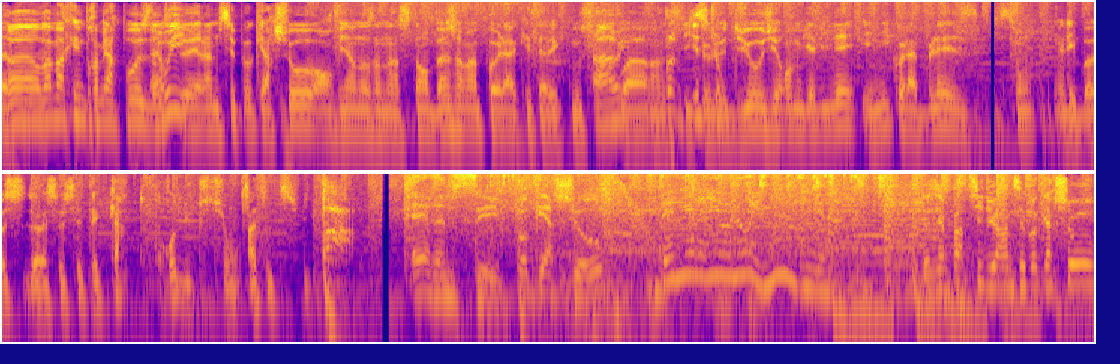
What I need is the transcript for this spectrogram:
Euh, on va marquer une première pause Ben dans oui. ce RMC Poker Show. On revient dans un instant. Benjamin Pollack est avec nous ce Ah soir, ainsi que le duo Jérôme Gabinet et Nicolas Blaise, qui sont les boss de la société Carte Production. À tout de suite. RMC Poker Show. Daniel Riolo et Moundir. Deuxième partie du RMC Poker Show.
